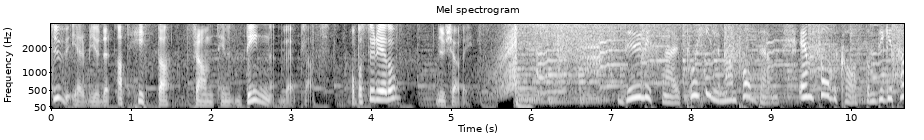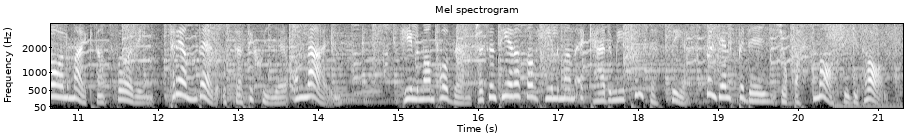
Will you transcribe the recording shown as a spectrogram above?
du erbjuder att hitta fram till din webbplats. Hoppas du är redo. Nu kör vi! Du lyssnar på Hillmanpodden, en podcast om digital marknadsföring, trender och strategier online. Hillmanpodden presenteras av hillmanacademy.se som hjälper dig jobba smart digitalt.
